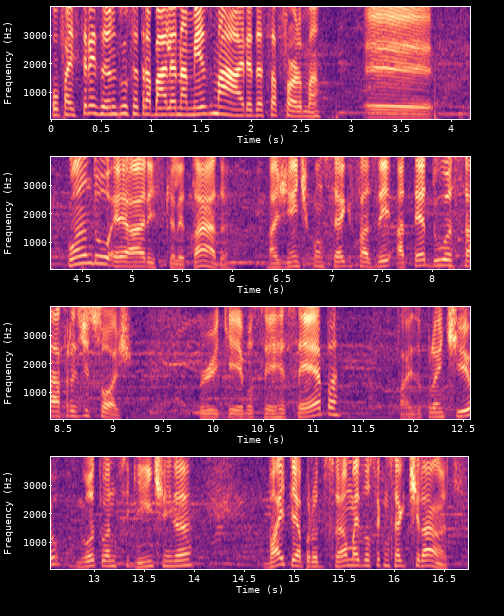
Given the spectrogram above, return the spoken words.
Ou faz três anos que você trabalha na mesma área dessa forma? É, quando é área esqueletada, a gente consegue fazer até duas safras de soja. Porque você recepa, faz o plantio, no outro ano seguinte ainda vai ter a produção, mas você consegue tirar antes.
